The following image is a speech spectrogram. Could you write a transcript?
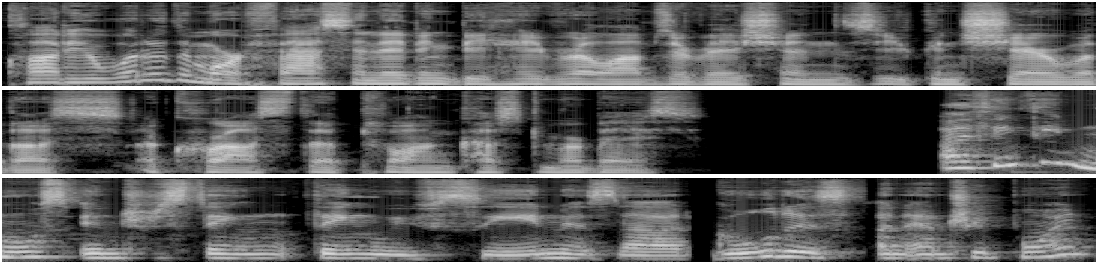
Claudia, what are the more fascinating behavioral observations you can share with us across the Pluang customer base? I think the most interesting thing we've seen is that gold is an entry point.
